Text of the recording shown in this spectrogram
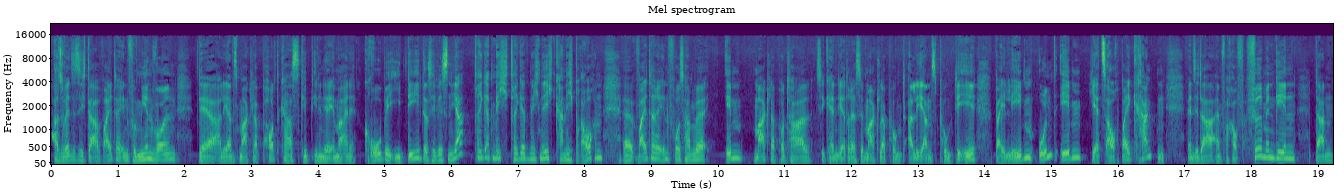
Also wenn Sie sich da weiter informieren wollen, der Allianz Makler Podcast gibt Ihnen ja immer eine grobe Idee, dass Sie wissen, ja, triggert mich, triggert mich nicht, kann ich brauchen. Äh, weitere Infos haben wir im Maklerportal, Sie kennen die Adresse makler.allianz.de bei Leben und eben jetzt auch bei Kranken. Wenn Sie da einfach auf Firmen gehen, dann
